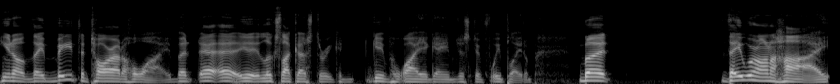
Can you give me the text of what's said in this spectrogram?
You know they beat the tar out of Hawaii, but uh, uh, it looks like us three could give Hawaii a game just if we played them. But they were on a high.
